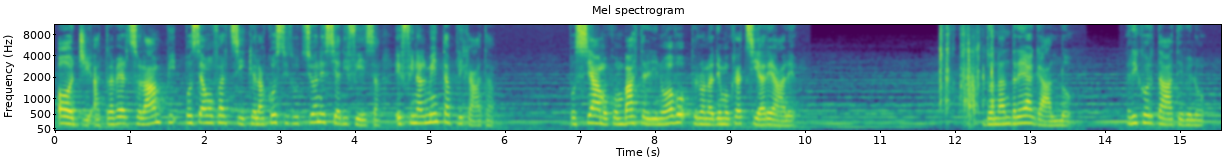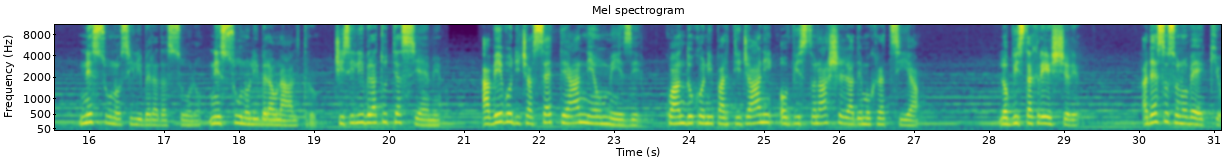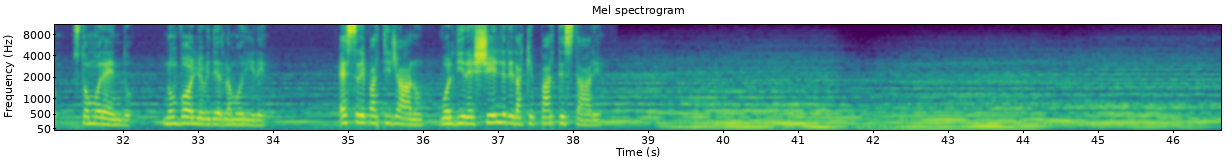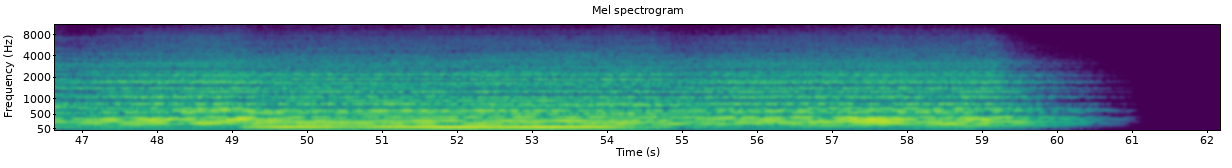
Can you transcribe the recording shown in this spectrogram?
Oggi, attraverso l'AMPI, possiamo far sì che la Costituzione sia difesa e finalmente applicata. Possiamo combattere di nuovo per una democrazia reale. Don Andrea Gallo. Ricordatevelo, nessuno si libera da solo, nessuno libera un altro, ci si libera tutti assieme. Avevo 17 anni e un mese quando con i partigiani ho visto nascere la democrazia L'ho vista crescere. Adesso sono vecchio, sto morendo, non voglio vederla morire. Essere partigiano vuol dire scegliere da che parte stare.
